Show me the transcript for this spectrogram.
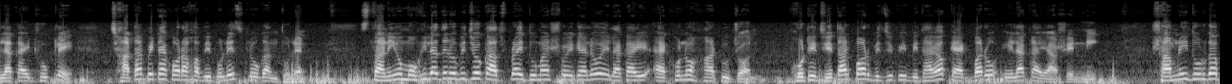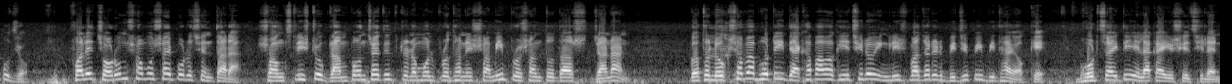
এলাকায় ঢুকলে ঝাঁটা পেটা করা হবে বলে স্লোগান তোলেন। স্থানীয় মহিলাদের অভিযোগ, আজ প্রায় দু মাস হয়ে গেলেও এলাকায় এখনও হাঁটু জল। ভোটে জেতার পর বিজেপি বিধায়ক একবারও এলাকায় আসেননি। সামনেই দুর্গাপুজো। ফলে চরম সমস্যায় পড়েছেন তারা। সংশ্লিষ্ট গ্রাম পঞ্চায়েতের তৃণমূল প্রধানের স্বামী প্রশান্ত দাস জানান, গত লোকসভা ভোটেই দেখা পাওয়া গিয়েছিল ইংলিশ বাজারের বিজেপি বিধায়ককে। ভোট চাইতে এলাকায় এসেছিলেন।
